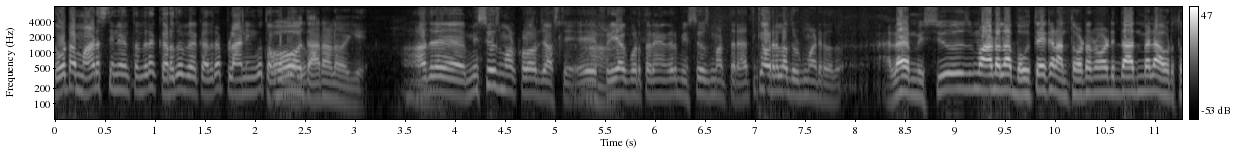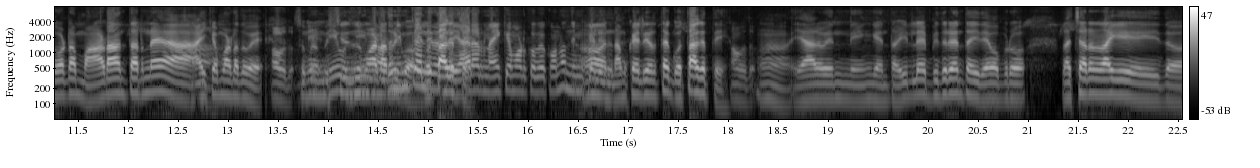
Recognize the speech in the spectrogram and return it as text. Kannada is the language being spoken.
ತೋಟ ಮಾಡಿಸ್ತೀನಿ ಅಂತಂದ್ರೆ ಕರೆದು ಬೇಕಾದ್ರೆ ಪ್ಲಾನಿಂಗು ತಗೋ ಧಾರಾಳವಾಗಿ. ಆದ್ರೆ ಮಿಸ್ಯೂಸ್ ಮಾಡ್ಕೊಳ್ಳೋರು ಜಾಸ್ತಿ. ಏ ಫ್ರೀಯಾಗಿ ಬರ್ತಾರೆ ಅಂದ್ರೆ ಮಿಸ್ಯೂಸ್ ಮಾಡ್ತಾರೆ. ಅದಕ್ಕೆ ಅವರೆಲ್ಲ ದುಡ್ಡು ಮಾಡಿರೋದು. ಅಲ್ಲ ಮಿಸ್ಯೂಸ್ ಮಾಡಲ್ಲ. ಬಹುತೇಕ ನನ್ನ ತೋಟ ನೋಡಿದ್ದಾದ್ಮೇಲೆ ಅವ್ರ ತೋಟ ಮಾಡ ಅಂತಾರನೇ ಆಯ್ಕೆ ಮಾಡೋದು ಸುಮ್ಮನೆ ಮಿಸ್ಯೂಸ್ ಮಾಡೋದು ಯಾರು ಆಯ್ಕೆ ಮಾಡ್ಕೋಬೇಕು ಅನ್ನೋ ನಿಮ್ಮ ಕೈಲಿ ನಮ್ಮ ಕೈಲಿ ಇರುತ್ತೆ ಗೊತ್ತಾಗುತ್ತೆ. ಹೌದು. ಹ್ಮ್ ಯಾರು ಹಿಂಗೆ ಅಂತ ಇಲ್ಲೇ ಬಿದ್ರೆ ಅಂತ ಇದೆ. ಒಬ್ರು ಲೆಕ್ಚರರ್ ಆಗಿ ಇದು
